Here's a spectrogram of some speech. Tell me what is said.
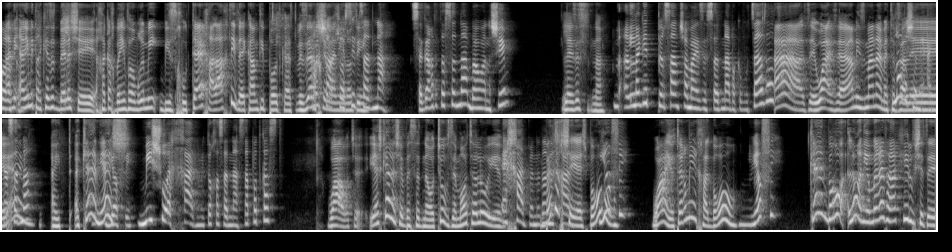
אני. אני מתרכזת באלה שאחר כך באים ואומרים לי, בזכותך הלכתי והקמתי פודקאסט, וזה מה עכשיו שמעניין שעשית אותי. סדנה סגרת את הסדנה באו אנשים לאיזה סדנה? נגיד פרסמת שם איזה סדנה בקבוצה הזאת? אה, זה וואי, זה היה מזמן האמת, לא אבל... משנה, אה, הייתה אין. סדנה? היית- כן, יש. יופי. מישהו אחד מתוך הסדנה עשה פודקאסט? וואו, יש כאלה שבסדנאות, שוב, זה מאוד תלוי. אחד, בן אדם אחד. בטח שיש, ברור. יופי, וואי, יותר מאחד, ברור. יופי. כן, ברור. לא, אני אומרת רק כאילו שזה,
